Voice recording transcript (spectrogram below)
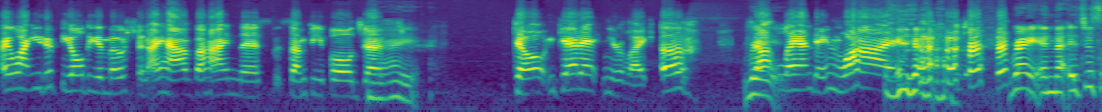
I want you to feel the emotion I have behind this, but some people just Right. Don't get it, and you're like, ugh, it's not Right. landing. Why? Yeah. right and that it's just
